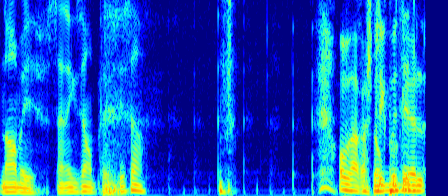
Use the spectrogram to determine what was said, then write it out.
Non, mais c'est un exemple, c'est ça. On va racheter Donc, Google.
